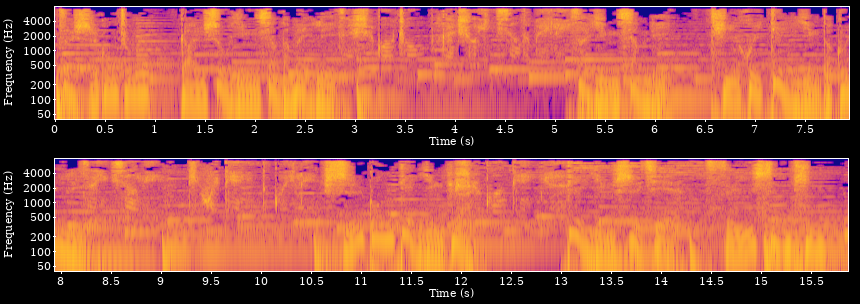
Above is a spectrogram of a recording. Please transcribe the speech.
在时光中感受影像的魅力，在时光中感受影像的魅力，在影像里体会电影的瑰丽，在影像里体会电影的瑰丽。时光电影院，时光电影院，电影世界随身听。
